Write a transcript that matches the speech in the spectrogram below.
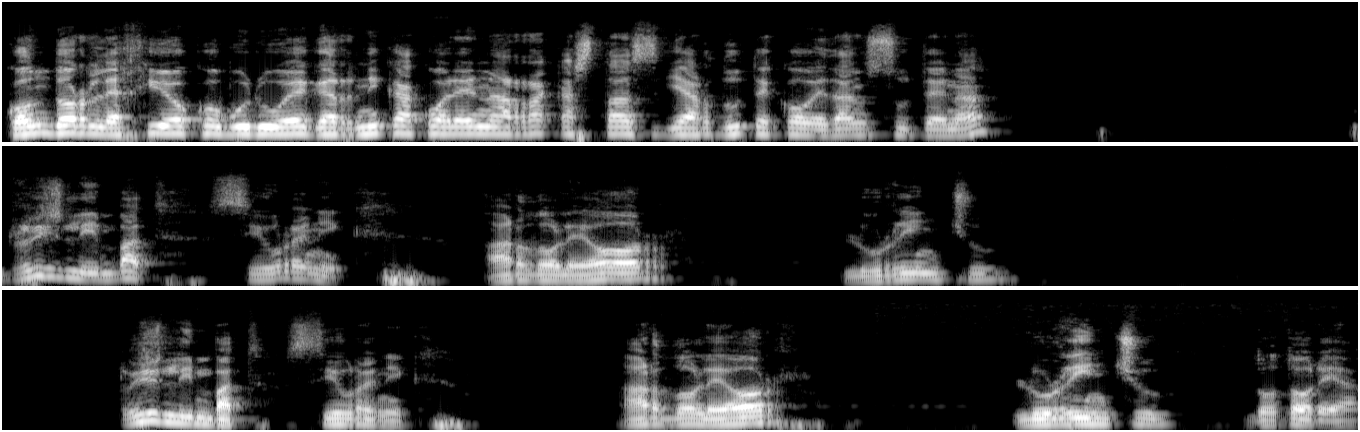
Kondor legioko burue gernikakoaren arrakastaz jarduteko edan zutena? Rislin bat, ziurrenik, ardo lehor, lurrintxu. Rislin bat, ziurrenik, ardo lehor, lurrintxu, dotorea.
